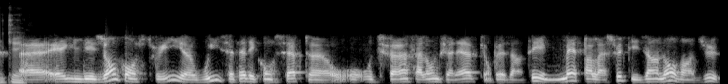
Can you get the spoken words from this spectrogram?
OK. Euh, ils les ont construits. euh, oui, c'était des concepts euh, aux, aux différents salons de Genève qui ont présenté, mais par la suite, ils en ont vendu.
